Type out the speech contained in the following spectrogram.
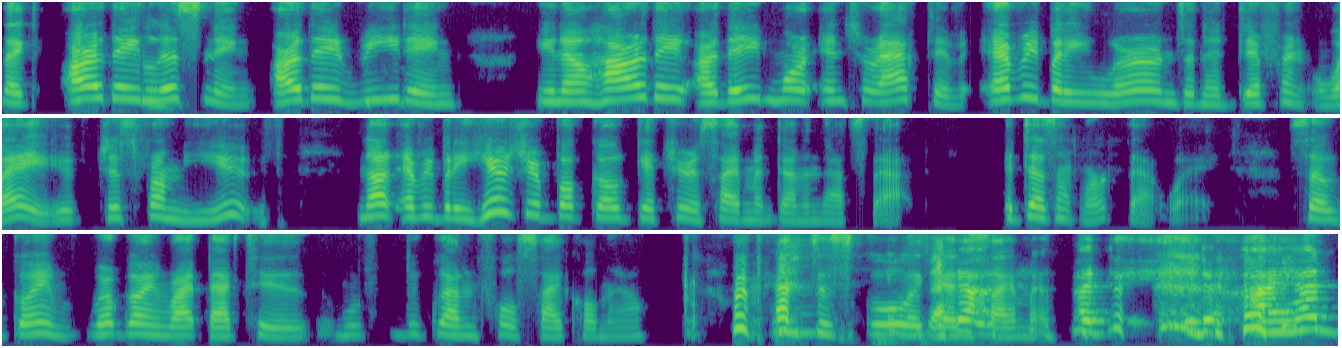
Like are they mm-hmm. listening? Are they reading? You know how are they are they more interactive? Everybody learns in a different way just from youth. Not everybody here's your book go get your assignment done and that's that. It doesn't work that way so going we're going right back to we've gone full cycle now we're back to school again Yeah, simon I, I had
